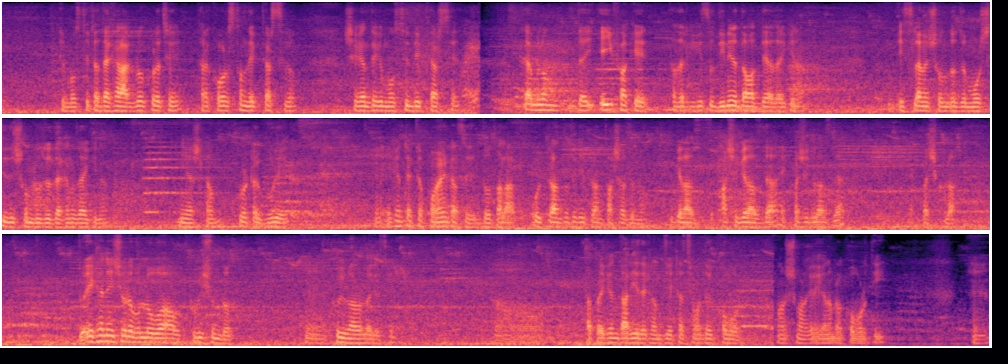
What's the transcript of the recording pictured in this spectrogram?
যে মসজিদটা দেখার আগ্রহ করেছে। তারা কবরস্থান দেখতে আসছিল, সেখান থেকে মসজিদ দেখতে আসছে। তাই আমি বললাম, যাই, এই ফাঁকে তাদেরকে কিছু দিনের দাওয়াত দেওয়া যায় কিনা? ইসলামের সৌন্দর্য, মসজিদের সৌন্দর্য দেখানো যায় কিনা? নিয়ে আসলাম, পুরোটা ঘুরে এখানটা একটা পয়েন্ট আছে দোতলা ওই প্রান্ত থেকে এই প্রান্ত আসার জন্য। গ্লাস পাশে গ্লাস দেওয়া এক পাশে গ্লাস দেয়া এক পাশে খোলা। তো এখানে এসে ওরা বলল ওয়াও খুবই সুন্দর। হ্যাঁ, খুবই ভালো লেগেছে। তারপর এখানে দাঁড়িয়ে দেখলাম যে এটা হচ্ছে আমাদের কবর মানুষ মারা এখানে আমরা কবর দিই। হ্যাঁ,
